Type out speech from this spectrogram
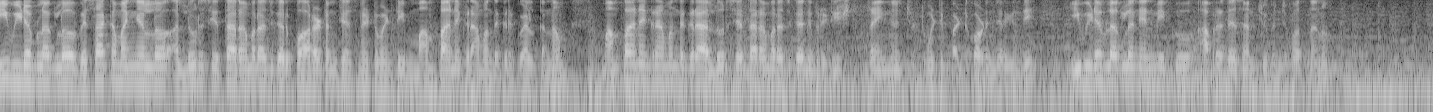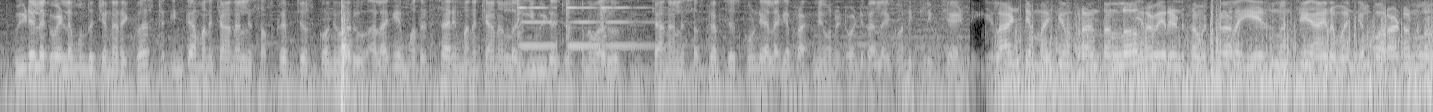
ఈ వీడియో బ్లాగ్లో విశాఖ మన్యంలో అల్లూరి సీతారామరాజు గారు పోరాటం చేసినటువంటి మంప అనే గ్రామం దగ్గరికి వెళ్తున్నాం. మంప అనే గ్రామం దగ్గర అల్లూరి సీతారామరాజు గారిని బ్రిటిష్ సైన్యం చుట్టుముట్టి పట్టుకోవడం జరిగింది. ఈ వీడియో బ్లాగ్లో నేను మీకు ఆ ప్రదేశాన్ని చూపించబోతున్నాను. వీడియోలోకి వెళ్ళే ముందు చిన్న రిక్వెస్ట్ ఇంకా మన ఛానల్ని సబ్స్క్రైబ్ చేసుకునేవారు అలాగే మొదటిసారి మన ఛానల్లో ఈ వీడియో చూస్తున్న వారు ఛానల్ని సబ్స్క్రైబ్ చేసుకోండి అలాగే ప్రక్కనే ఉన్నటువంటి బెల్ ఐకాన్ని క్లిక్ చేయండి. ఇలాంటి మద్యం ప్రాంతంలో ఇరవై రెండు సంవత్సరాల ఏజ్ నుంచి ఆయన మద్యం పోరాటంలో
